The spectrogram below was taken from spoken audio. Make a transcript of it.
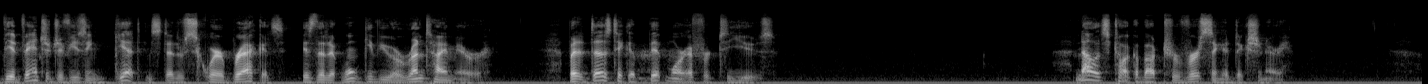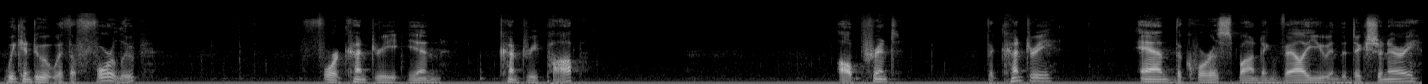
The advantage of using get instead of square brackets is that it won't give you a runtime error, but it does take a bit more effort to use. Now let's talk about traversing a dictionary. We can do it with a for loop for country in country pop. I'll print the country and the corresponding value in the dictionary.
